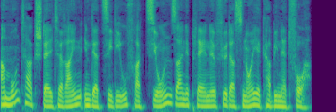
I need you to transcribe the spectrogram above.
Am Montag stellte Rhein in der CDU-Fraktion seine Pläne für das neue Kabinett vor.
